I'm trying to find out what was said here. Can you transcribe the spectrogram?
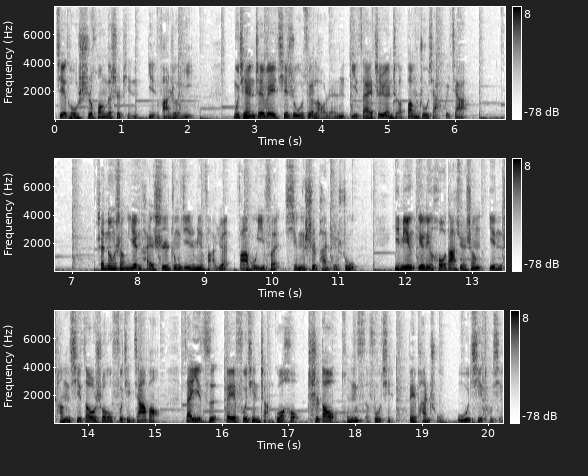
街头拾荒的视频引发热议。目前，这位七十五岁老人已在志愿者帮助下回家。山东省烟台市中级人民法院发布一份刑事判决书，一名零零后大学生因长期遭受父亲家暴，在一次被父亲掌掴后持刀捅死父亲，被判处无期徒刑。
